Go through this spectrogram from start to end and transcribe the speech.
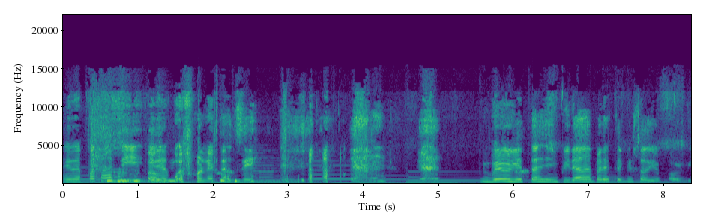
y después así, y después ponerte así. Veo que estás inspirada para este episodio, Pauli.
